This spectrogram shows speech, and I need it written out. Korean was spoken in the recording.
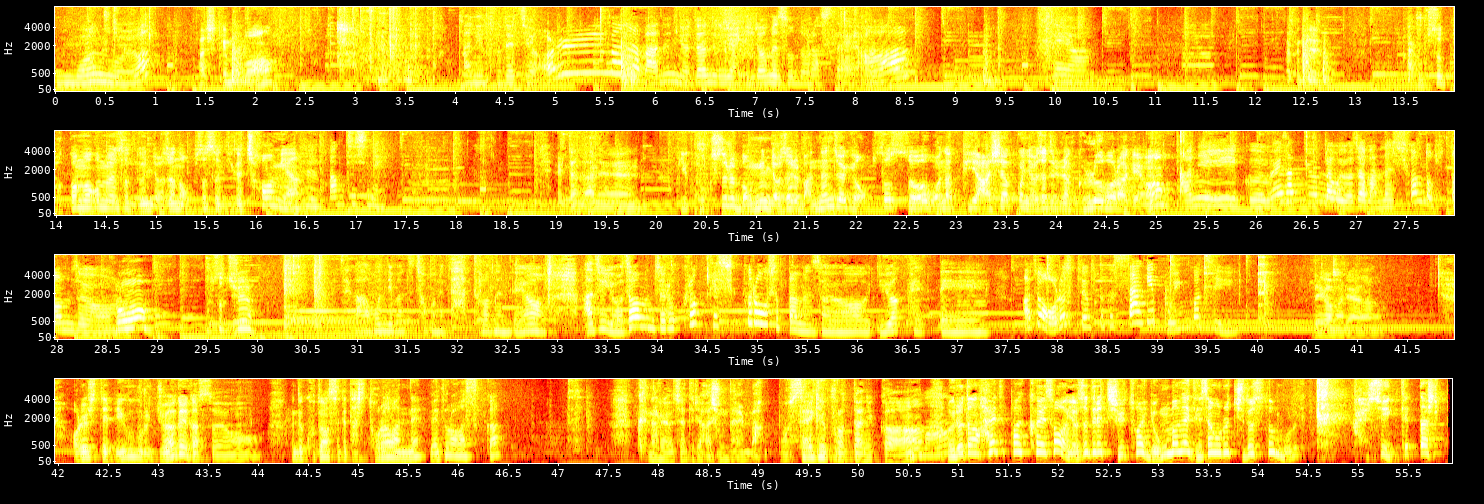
뭐 하는 거예요? 맛있게 먹어. 아니 도대체 얼마나 많은 여자들이랑 이러면서 놀았어요? 그래요. 야, 근데 국수 바꿔 먹으면서 눈 여자는 없었어. 네가 처음이야. 응, 뻥치시네. 일단 나는 이 국수를 먹는 여자를 만난 적이 없었어. 워낙 비아시아권 여자들이랑 글로벌하게, 어? 아니 그 회사 키운다고 여자 만날 시간도 없었다면서요. 그럼 없었지. 제가 아버님한테 저번에 다 들었는데요. 아주 여자 문제로 그렇게 시끄러우셨다면서요. 유학할 때. 아주 어렸을 때부터 그 싹이 보인 거지. 내가 말이야. 어렸을 때 미국으로 유학을 갔어요. 근데 고등학생 때 다시 돌아왔네? 왜 돌아왔을까? 그 나라 여자들이 아주 날 막 못 살게 굴었다니까. 엄마? 어, 이러다가 하이드파크에서 여자들의 질투와 욕망의 대상으로 지도수도 모르게 갈 수 있겠다 싶어.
